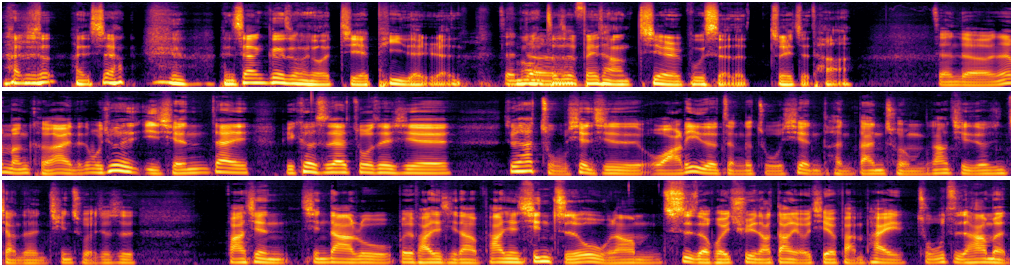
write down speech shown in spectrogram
他就是很像很像各种有洁癖的人，真的就是非常锲而不舍的追着他，真的那蛮可爱的。我觉得以前在皮克斯在做这些。就是它主线其实瓦力的整个主线很单纯，我们刚刚其实就已经讲得很清楚了，就是发现新大陆，不是发现新大陆，发现新植物，然后试着回去，然后当然有一些反派阻止他们，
